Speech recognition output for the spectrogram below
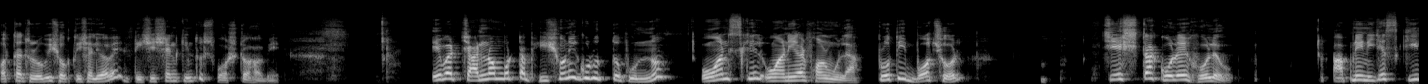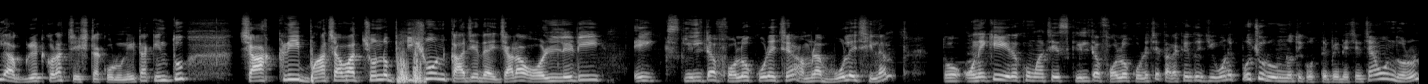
অর্থাৎ রবি শক্তিশালী হবে ডিসিশন কিন্তু স্পষ্ট হবে। এবার চার নম্বরটা ভীষণই গুরুত্বপূর্ণ one skill one year formula প্রতি বছর চেষ্টা করে হলেও আপনি নিজে স্কিল আপগ্রেড করার চেষ্টা করুন। এটা কিন্তু চাকরি বাঁচাবার জন্য ভীষণ কাজে দেয়। যারা অলরেডি এই স্কিলটা ফলো করেছে, আমরা বলেছিলাম, তো অনেকেই এরকম আছে স্কিলটা ফলো করেছে, তারা কিন্তু জীবনে প্রচুর উন্নতি করতে পেরেছে। যেমন ধরুন,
